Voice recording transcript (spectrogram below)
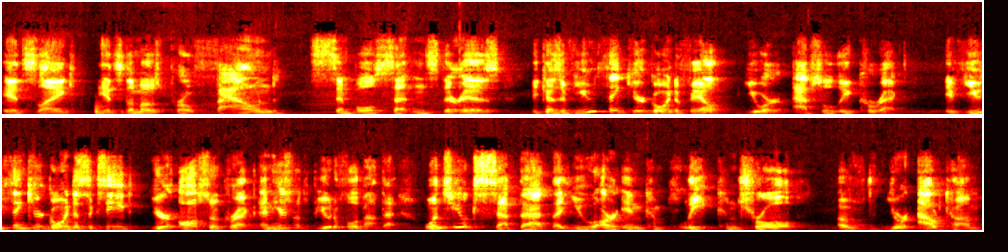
It's like it's the most profound, simple sentence there is because if you think you're going to fail, you are absolutely correct. If you think you're going to succeed, you're also correct. And here's what's beautiful about that. Once you accept that that you are in complete control of your outcome,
